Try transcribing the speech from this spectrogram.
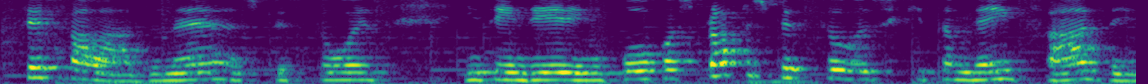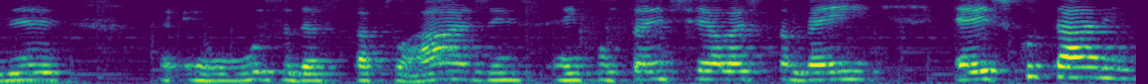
ser falado, né? As pessoas entenderem um pouco, as próprias pessoas que também fazem, né? É, o uso dessas tatuagens, é importante elas também é, escutarem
